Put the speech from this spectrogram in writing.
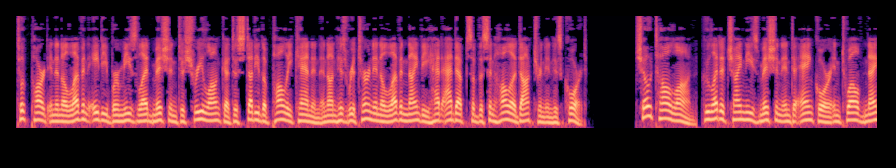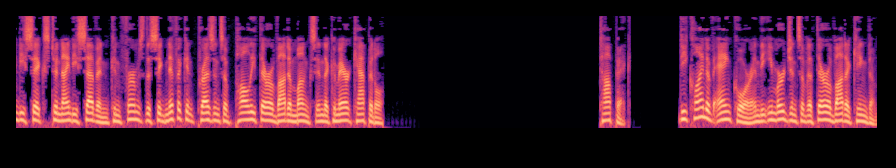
took part in an 1180 Burmese-led mission to Sri Lanka to study the Pali Canon and on his return in 1190 had adepts of the Sinhala doctrine in his court. Cho Ta Lan, who led a Chinese mission into Angkor in 1296–97 confirms the significant presence of Pali Theravada monks in the Khmer capital. Decline of Angkor and the emergence of a Theravada kingdom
